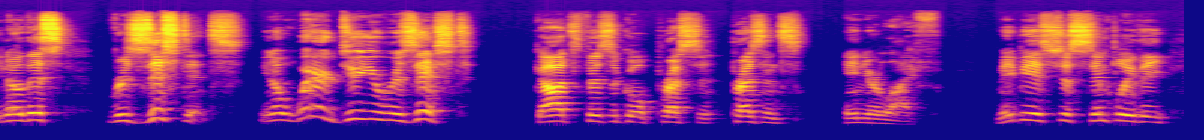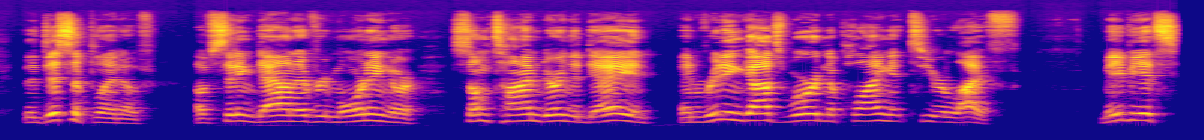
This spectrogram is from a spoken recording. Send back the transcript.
You know, this resistance, you know, where do you resist God's physical pres- presence in your life? Maybe it's just simply the, the discipline of, of sitting down every morning or sometime during the day and, and reading God's word and applying it to your life. Maybe it's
